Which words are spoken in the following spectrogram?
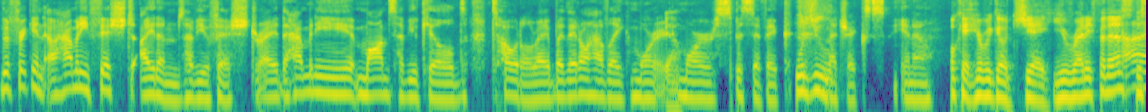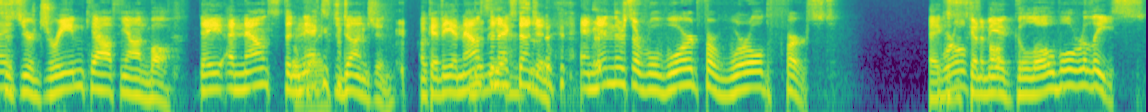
the freaking uh, how many fished items have you fished right? How many mobs have you killed total right? But they don't have like more Yeah. more specific Would you metrics you know Okay, here we go, Jay. You ready for this? This is your dream Calpheon ball. They announced the Oh, boy. next dungeon. Okay, they announced the next dungeon, and then there's a reward for world first. Okay, 'cause World it's going to be a global release.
